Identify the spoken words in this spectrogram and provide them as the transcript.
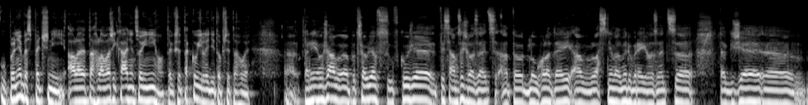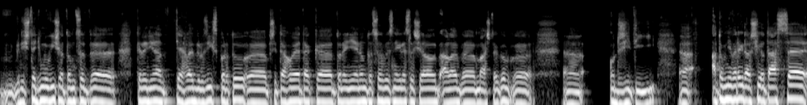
úplně bezpečný, ale ta hlava říká něco jiného, takže takový lidi to přitahuje. Tady je možná potřeba udělat vsuvku, že ty sám seš lezec a to dlouholetý a vlastně velmi dobrý lezec, takže když teď mluvíš o tom, co ty lidi na těchto druzích sportů přitahuje, tak to není jenom to, co bys někde slyšel, ale eh, máš to jako eh, eh, odžitý. A to mě vede k další otázce.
